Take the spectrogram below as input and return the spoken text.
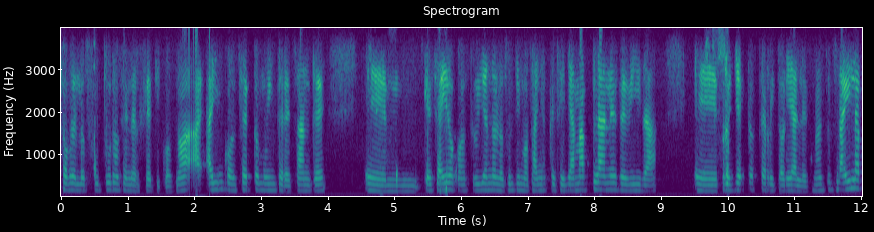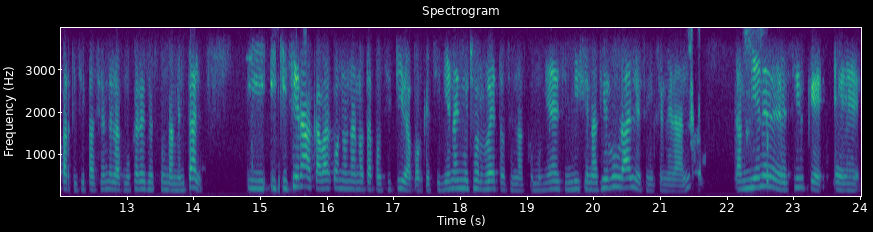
sobre los futuros energéticos. ¿no? Hay un concepto muy interesante eh, que se ha ido construyendo en los últimos años que se llama planes de vida, eh, proyectos territoriales. ¿no? Entonces ahí la participación de las mujeres es fundamental. Y, y, quisiera acabar con una nota positiva, porque si bien hay muchos retos en las comunidades indígenas y rurales en general, también he de decir que eh,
